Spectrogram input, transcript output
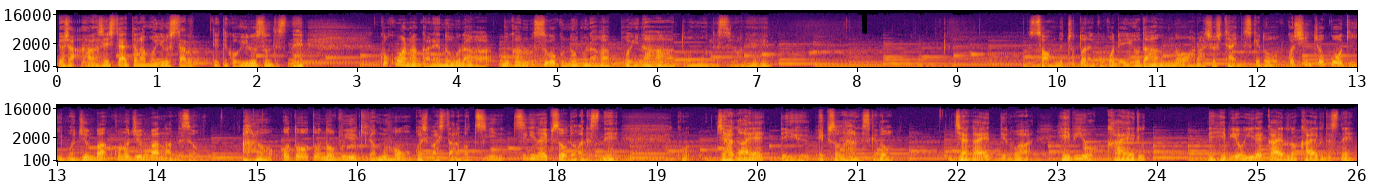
よっしゃ反省したんやったらもう許したるって言ってこう許すんですね。ここはなんかね信長僕はすごく信長っぽいなと思うんですよね。さあ、でちょっとね、ここで余談のお話をしたいんですけど、これ、新潮後期も順番、この順番なんですよ。あの、弟信行が謀反を起こしました。あの、次、次のエピソードがですね、この、じゃがえっていうエピソードなんですけど、じゃがえっていうのは、蛇を変える、ね、蛇を入れ替えるの変えるですね、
